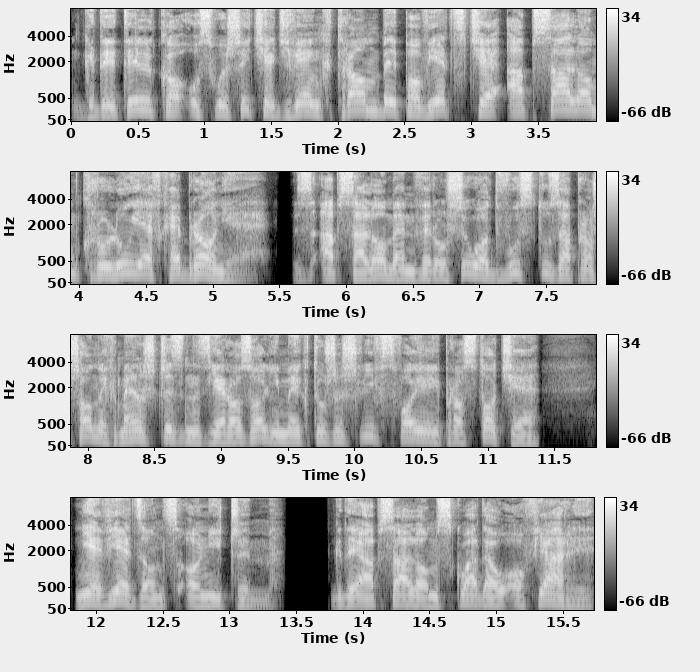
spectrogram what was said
gdy tylko usłyszycie dźwięk trąby, powiedzcie, Absalom króluje w Hebronie. Z Absalomem wyruszyło dwustu zaproszonych mężczyzn z Jerozolimy, którzy szli w swojej prostocie, nie wiedząc o niczym. Gdy Absalom składał ofiary,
